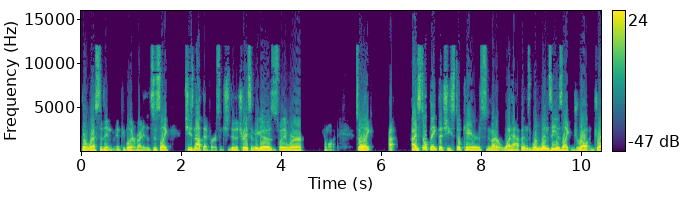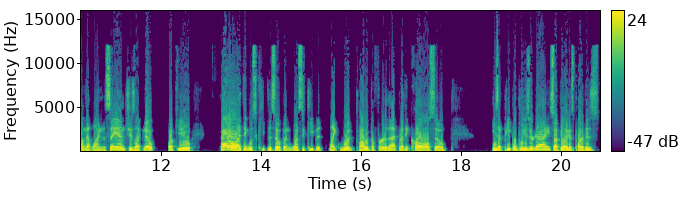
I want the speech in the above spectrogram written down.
the rest of the and people that are invited. It's just like she's not that person. She's the Trace Amigos. That's where they were. Come on. So like I, still think that she still cares no matter what happens. Where Lindsay is like draw, drawing that line in the sand. She's like, nope, fuck you. Carl, I think, wants to keep this open, wants to keep it like would probably prefer to that, but I think Carl also he's a people pleaser guy, so I feel like it's part of his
